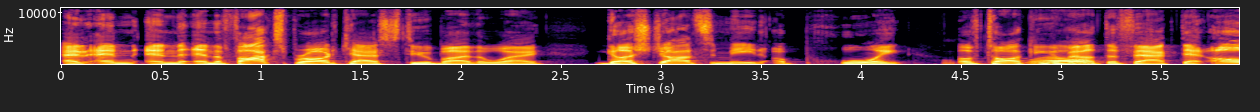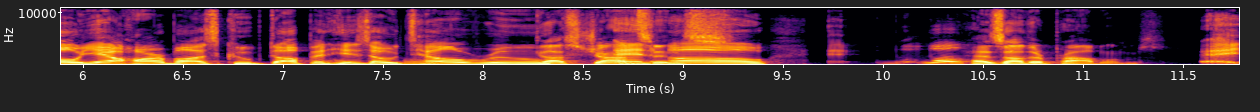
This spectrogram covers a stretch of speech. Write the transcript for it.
And and and and the Fox broadcast too, by the way. Gus Johnson made a point of talking well, about the fact that oh yeah, Harbaugh's cooped up in his hotel room. Gus Johnson oh well has other problems. Eh,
